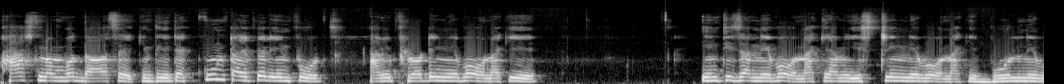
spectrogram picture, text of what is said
ফার্স্ট নম্বর দেওয়া আছে, কিন্তু এটা কোন টাইপের ইনপুট আমি ফ্লোটিং নেব নাকি ইন্টিজার নেব, নাকি আমি স্ট্রিং নেব, নাকি বুল নেব?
